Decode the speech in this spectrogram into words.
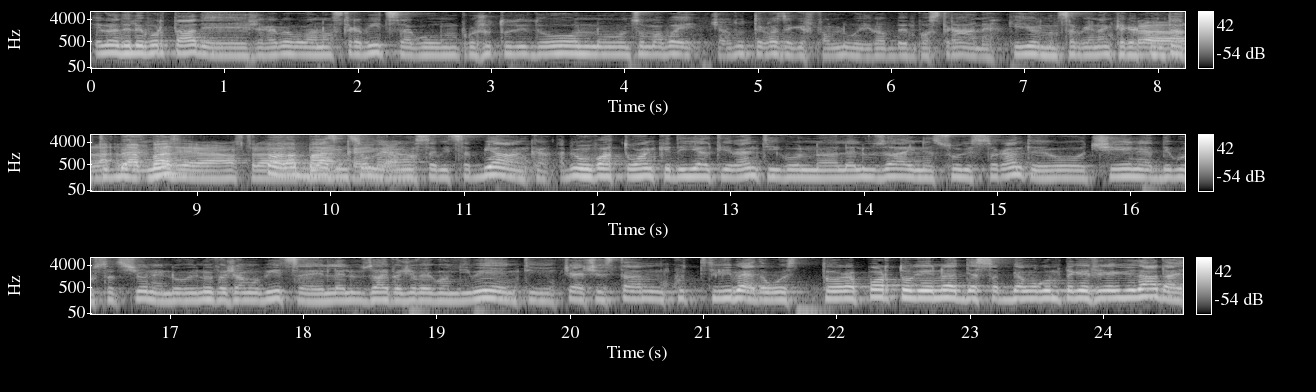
E una delle portate c'era proprio la nostra pizza con prosciutto di tonno, insomma poi c'era tutte cose che fa lui, robe un po' strane, che io non saprei neanche raccontarti la- bene. la base era la nostra No, la base bianca, insomma era diciamo. la nostra pizza bianca. Abbiamo fatto anche degli altri eventi con l'Elusai nel suo ristorante o cene a degustazione dove noi facciamo pizza e l'Elusai faceva i condimenti. Cioè ci sta, ti ripeto, questo rapporto che noi adesso abbiamo con Periferia Data è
